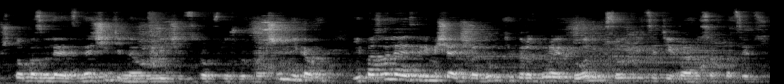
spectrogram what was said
что позволяет значительно увеличить срок службы подшипников и позволяет перемещать продукт температурой до 230 градусов по Цельсию.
